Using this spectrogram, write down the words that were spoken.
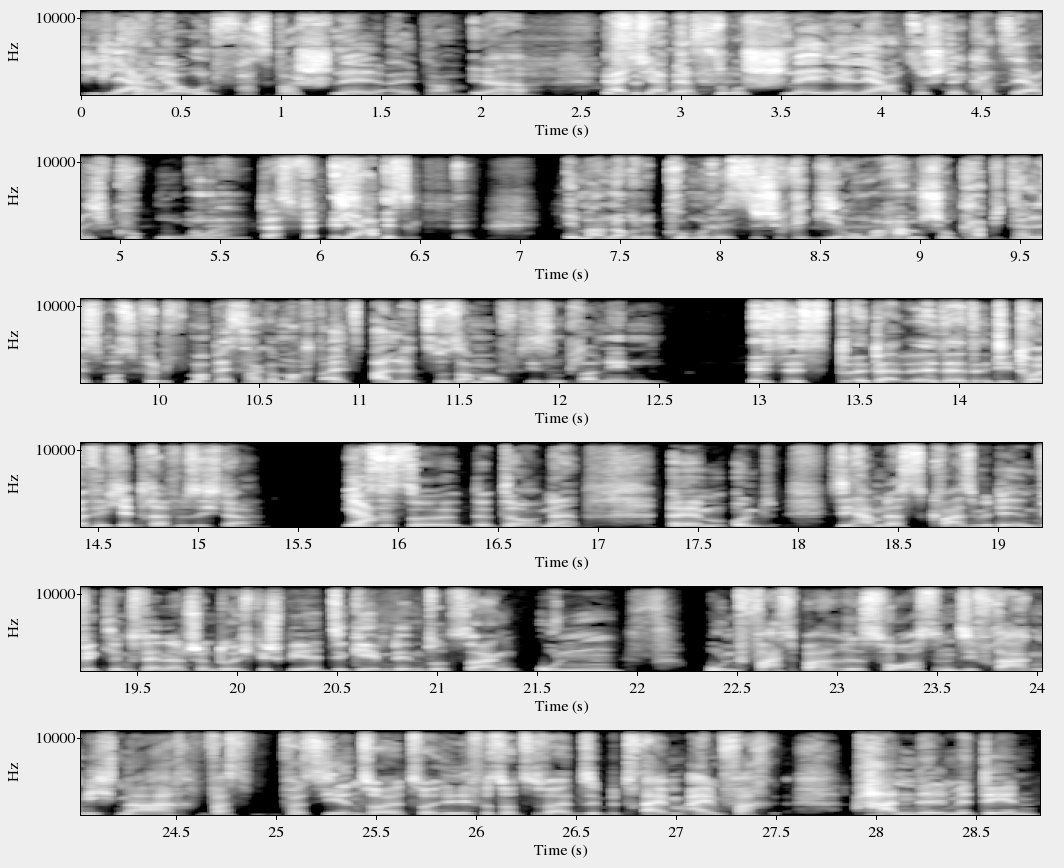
Die lernen ja, Ja. unfassbar schnell, Alter. Ja. Also die haben ja so schnell gelernt, so schnell kannst du ja nicht gucken, Junge. Das die ist- haben ist- immer noch eine kommunistische Regierung und haben schon Kapitalismus fünfmal besser gemacht als alle zusammen auf diesem Planeten. Es ist, äh, da, äh, die Teufelchen treffen sich da. Das Ja. ist so, da- da, ne? Ähm, und sie haben das quasi mit den Entwicklungsländern schon durchgespielt. Sie geben denen sozusagen un, unfassbare Ressourcen. Sie fragen nicht nach, was passieren soll zur Hilfe sozusagen. Sie betreiben einfach Handel mit denen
